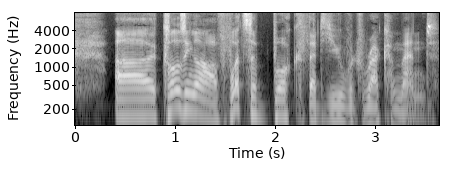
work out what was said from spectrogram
uh, closing off, what's a book that you would recommend?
